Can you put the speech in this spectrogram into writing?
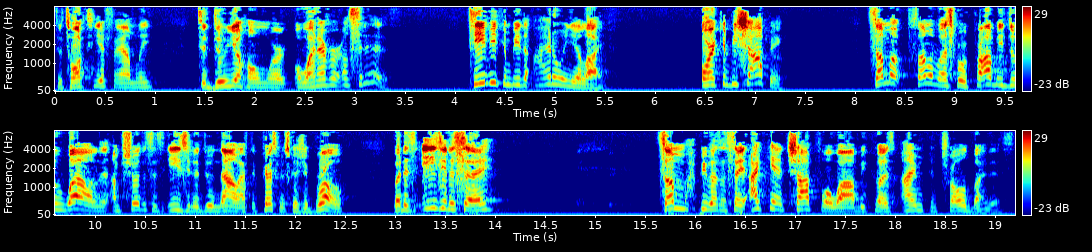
to talk to your family, to do your homework, or whatever else it is. TV can be the idol in your life. Or it can be shopping. Some of, some of us will probably do well, and I'm sure this is easy to do now after Christmas because you're broke, but it's easy to say, some people have to say, I can't shop for a while because I'm controlled by this.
